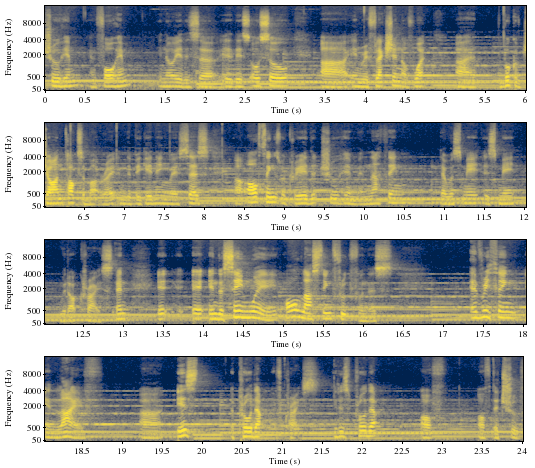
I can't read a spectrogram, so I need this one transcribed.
through him and for him. You know, it is, uh, it is also uh, in reflection of what uh, the book of John talks about, right? In the beginning, where it says, uh, All things were created through him, and nothing that was made is made without Christ. And in the same way, all lasting fruitfulness, everything in life uh, is a product of Christ. It is a product of, of the truth,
